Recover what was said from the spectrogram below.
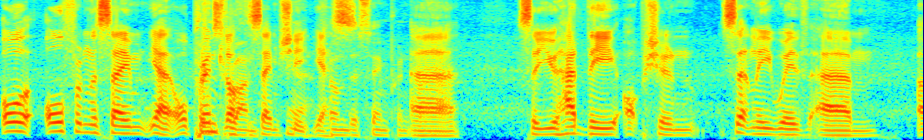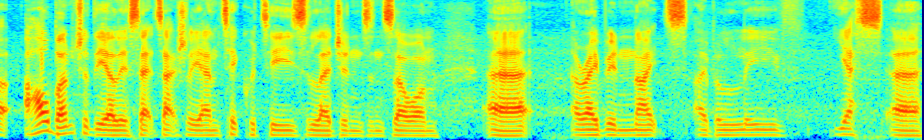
all, all from the same, yeah, all printed off run. the same sheet, Yeah, yes. From the same print. Uh, so you had the option, certainly with um, a, a whole bunch of the earlier sets, actually, Antiquities, Legends, and so on, uh, Arabian Nights, I believe, yes, uh,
